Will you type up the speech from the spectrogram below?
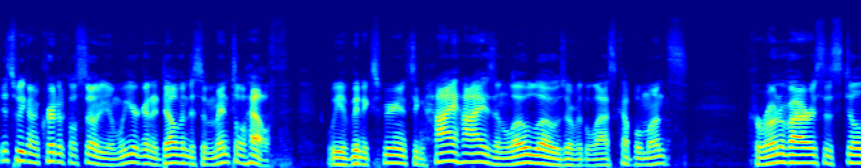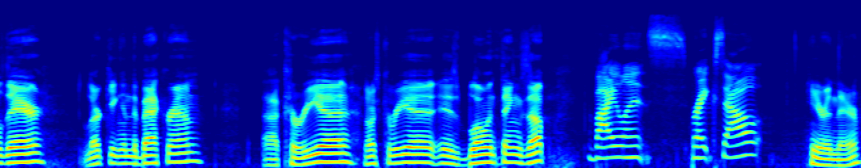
This week on Critical Sodium, we are going to delve into some mental health. We have been experiencing high highs and low lows over the last couple months. Coronavirus is still there, lurking in the background. Uh, Korea, North Korea is blowing things up Violence breaks out. here and there.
